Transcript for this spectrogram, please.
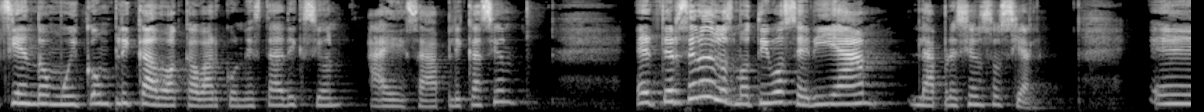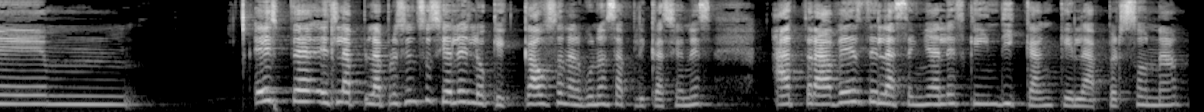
siendo muy complicado acabar con esta adicción a esa aplicación. El tercero de los motivos sería la presión social. Em, esta es la, presión social es lo que causan algunas aplicaciones a través de las señales que indican que la persona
